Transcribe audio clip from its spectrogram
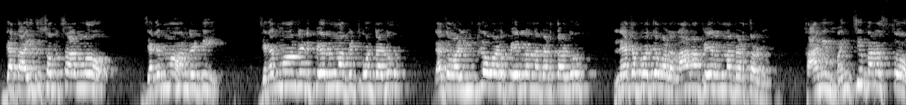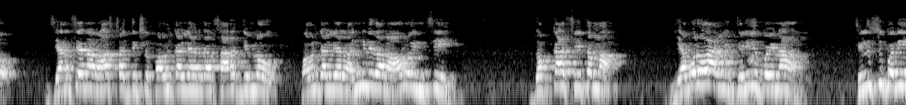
గత ఐదు సంవత్సరాల్లో జగన్మోహన్ రెడ్డి జగన్మోహన్ రెడ్డి పేరున్నా పెట్టుకుంటాడు లేకపోతే వాళ్ళ ఇంట్లో వాళ్ళ పేర్లన్నా పెడతాడు లేకపోతే వాళ్ళ నాన్న పేరున్నా పెడతాడు. కానీ మంచి మనసుతో జనసేన రాష్ట్ర అధ్యక్షుడు పవన్ కళ్యాణ్ గారి సారథ్యంలో పవన్ కళ్యాణ్ అన్ని విధాలు ఆలోచించి డొక్కా సీతమ్మ ఎవరో ఆమెకి తెలియపోయినా తెలుసుకొని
